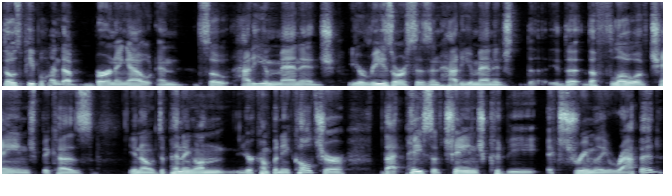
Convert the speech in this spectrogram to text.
those people end up burning out. And so how do you manage your resources and how do you manage the, the, the flow of change? Because you know depending on your company culture that pace of change could be extremely rapid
